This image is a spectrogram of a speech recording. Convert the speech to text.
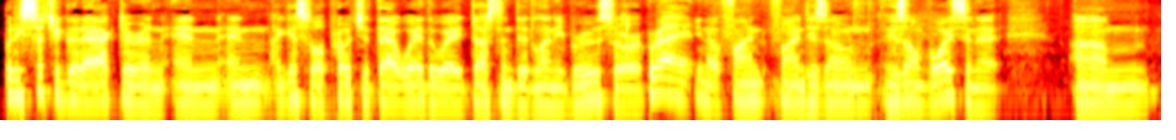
but he's such a good actor and and and i guess we'll approach it that way the way dustin did lenny bruce or Right. you know find find his own his own voice in it um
